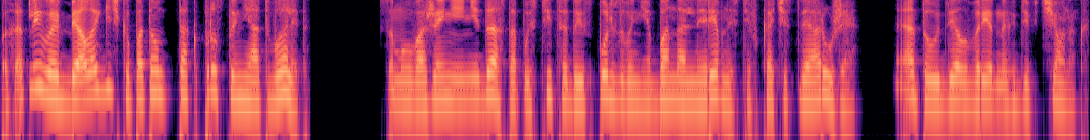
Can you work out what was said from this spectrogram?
Похотливая биологичка потом так просто не отвалит. Самоуважение не даст опуститься до использования банальной ревности в качестве оружия. Это удел вредных девчонок.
